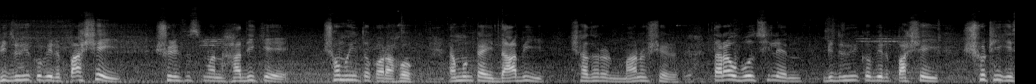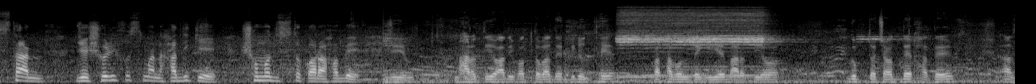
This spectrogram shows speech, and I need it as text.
বিদ্রোহী কবির পাশেই শরীফ উসমান হাদিকে সমাহিত করা হোক, এমনটাই দাবি সাধারণ মানুষের। তারাও বলছিলেন, বিদ্রোহী কবির পাশেই সঠিক স্থান যে শরীফ ওসমান হাদিকে সমাধিস্থ করা হবে। যে ভারতীয় আধিপত্যবাদের বিরুদ্ধে কথা বলতে গিয়ে ভারতীয় গুপ্তচরদের হাতে আজ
